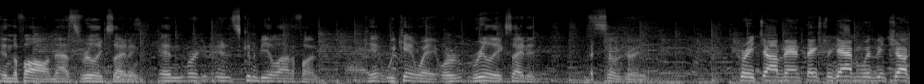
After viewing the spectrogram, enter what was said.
in the fall, and that's really exciting. And we're, it's going to be a lot of fun. Can't, we can't wait. We're really excited. It's so great. Great job, man. Thanks for gabbing with me, Chuck.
